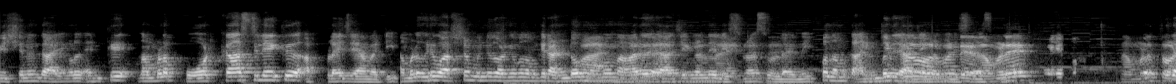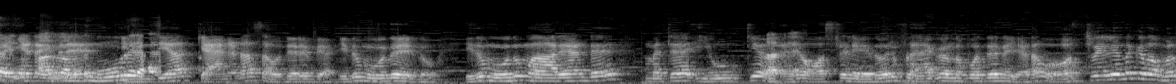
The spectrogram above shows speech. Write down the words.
വിഷനും കാര്യങ്ങളും എനിക്ക് നമ്മളെ പോഡ്കാസ്റ്റിലേക്ക് അപ്ലൈ ചെയ്യാൻ പറ്റി. നമ്മൾ ഒരു വർഷം മുന്നേ തുടങ്ങിയപ്പോൾ നമുക്ക് രണ്ടോ മൂന്നോ നാലോ രാജ്യങ്ങളിലെ ലിസണേഴ്സ് ഉണ്ടായിരുന്നു. ഇപ്പൊ നമുക്ക് അൻപത് രാജ്യങ്ങളിലെ നമ്മൾ തുടങ്ങിയ ടൈമിൽ ഇന്ത്യ കാനഡ സൗദി അറേബ്യ ഇത് മൂന്നായിരുന്നു. ഇത് മൂന്നും മാറിയാണ്ട് മറ്റേ യു കെ അല്ലെ ഓസ്ട്രേലിയ ഏതോ ഒരു ഫ്ലാഗ് വന്നപ്പോ തന്നെ എടാ ഓസ്ട്രേലിയ എന്നൊക്കെ നമ്മൾ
